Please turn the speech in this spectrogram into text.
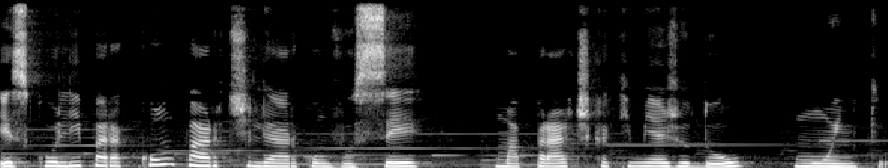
escolhi para compartilhar com você uma prática que me ajudou muito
